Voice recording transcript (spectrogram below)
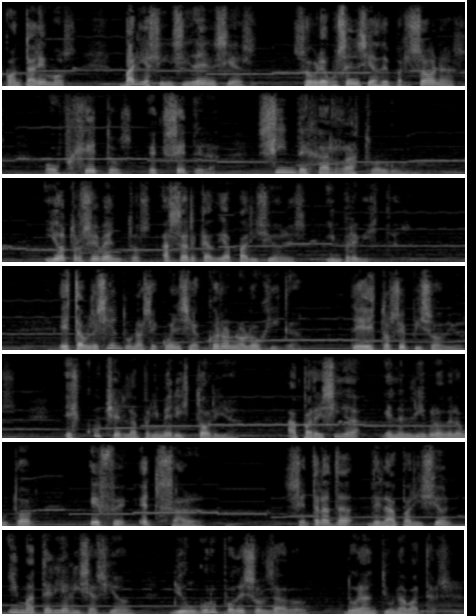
Contaremos varias incidencias sobre ausencias de personas, objetos, etc., sin dejar rastro alguno, y otros eventos acerca de apariciones imprevistas. Estableciendo una secuencia cronológica de estos episodios, escuchen la primera historia aparecida en el libro del autor F. Etzal, se trata de la aparición y materialización de un grupo de soldados durante una batalla.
